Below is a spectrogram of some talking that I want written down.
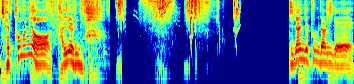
제품은요 달력입니다. 디자인 제품이라는 게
